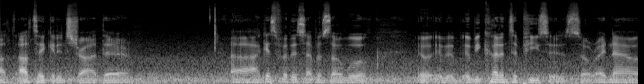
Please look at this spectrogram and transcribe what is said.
I'll, I'll take it in stride there. Uh, I guess for this episode, we'll it'll, it'll be cut into pieces. So right now,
